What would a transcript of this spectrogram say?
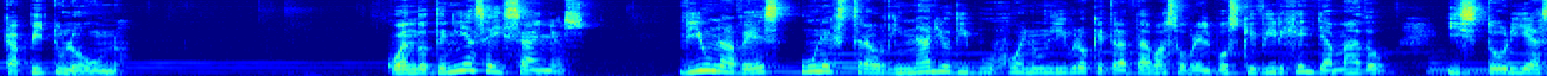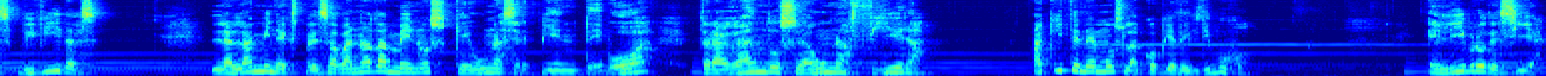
capítulo 1 Cuando tenía seis años, vi una vez un extraordinario dibujo en un libro que trataba sobre el bosque virgen llamado Historias Vividas la lámina expresaba nada menos que una serpiente boa tragándose a una fiera. Aquí tenemos la copia del dibujo. El libro decía,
